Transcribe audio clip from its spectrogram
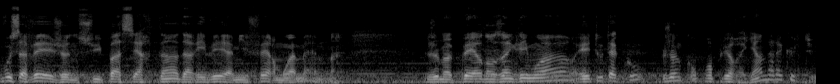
Vous savez, je ne suis pas certain d'arriver à m'y faire moi-même. Je me perds dans un grimoire et tout à coup, je ne comprends plus rien à la culture.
